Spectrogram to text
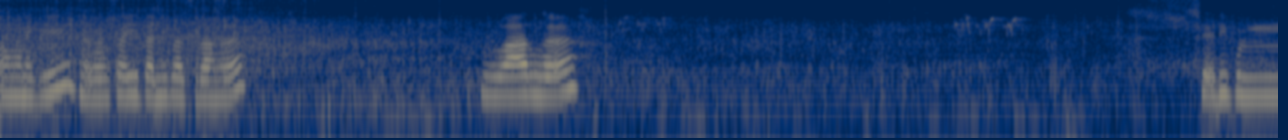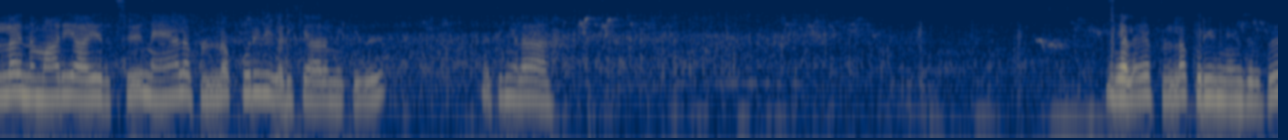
அவங்க அன்னைக்கு விவசாயி தண்ணி பாய்ச்சுறாங்க. வாருங்க. செடி ஃபுல்லாக இந்த மாதிரி ஆயிடுச்சு மேலே ஃபுல்லாக குருவி கடிக்க ஆரம்பிக்குது. பார்த்தீங்களா இலைய ஃபுல்லாக குருவி மேய்ஞ்சிருது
